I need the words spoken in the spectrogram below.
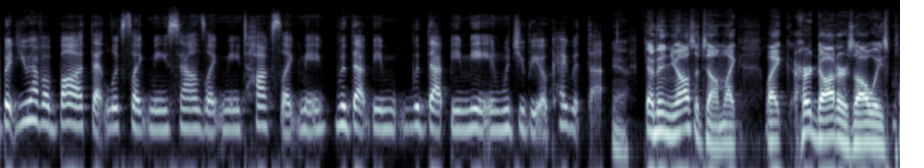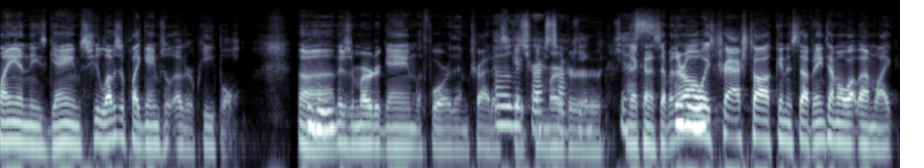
but you have a bot that looks like me, sounds like me, talks like me? Would that be would that be me? And would you be okay with that? Yeah. And then you also tell them like like her daughter's always playing these games. She loves to play games with other people. Uh, Mhm. There's a murder game with four of them try to Mm-hmm. Oh, escape the, trash murder talking. and that kind of stuff. And they're Mhm. always trash talking and stuff. And anytime I watch, I'm like,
